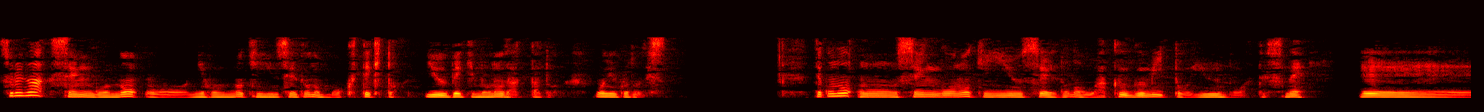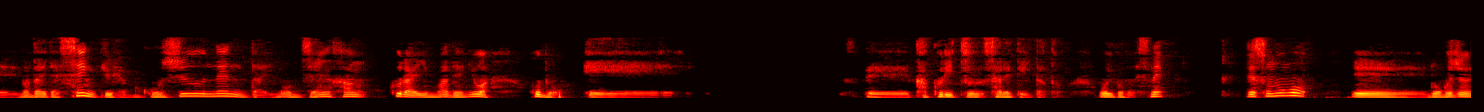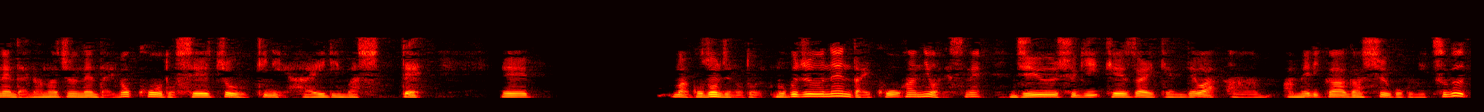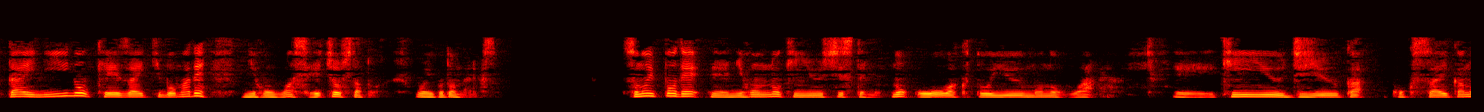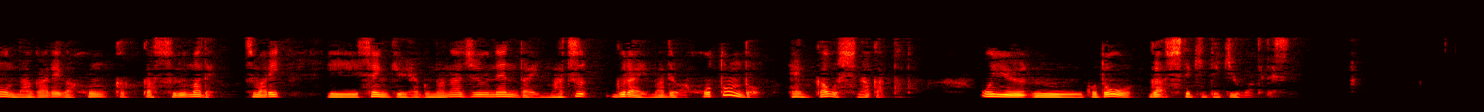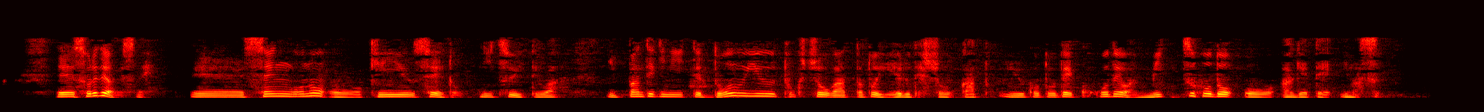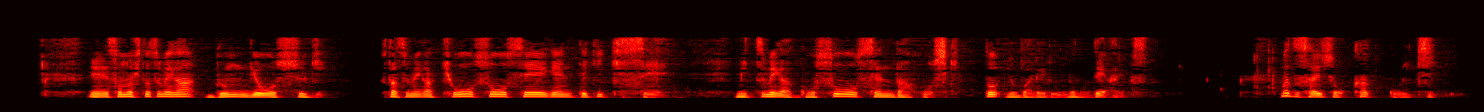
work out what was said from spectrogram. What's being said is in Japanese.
それが戦後の日本の金融制度の目的というべきものだったということです。で、この戦後の金融制度の枠組みというのはですね、えー、まあ大体1950年代の前半くらいまでには、ほぼ、えーえー、確立されていたということですね。で、その後、えー、60年代、70年代の高度成長期に入りまして、えー、まあ、ご存知の通り、60年代後半にはですね、自由主義経済圏では、アメリカ合衆国に次ぐ第2位の経済規模まで日本は成長したということになります。その一方で、日本の金融システムの大枠というものは、金融自由化、国際化の流れが本格化するまで、つまり1970年代末ぐらいまではほとんど変化をしなかったということが指摘できるわけです。それではですね、戦後の金融制度については、一般的に言ってどういう特徴があったと言えるでしょうかということで、ここでは3つほど挙げています。その1つ目が分業主義。二つ目が競争制限的規制。三つ目が誤送船団方式と呼ばれるものであります。まず最初、括弧1、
